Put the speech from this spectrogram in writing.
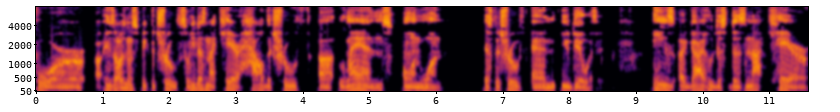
for uh, he's always going to speak the truth, so he does not care how the truth uh, lands on one. It's the truth, and you deal with it. He's a guy who just does not care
